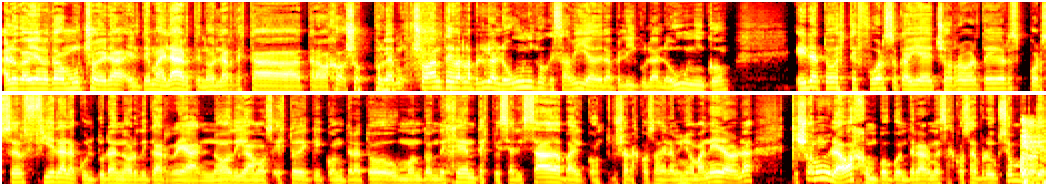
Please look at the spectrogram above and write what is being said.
algo que había notado mucho era el tema del arte, ¿no? El arte está trabajado. Yo, porque a mí, yo antes de ver la película, lo único que sabía de la película, lo único, era todo este esfuerzo que había hecho Robert Eggers por ser fiel a la cultura nórdica real, ¿no? Digamos, esto de que contrató un montón de gente especializada para que construya las cosas de la misma manera, ¿verdad? Que yo a mí me la baja un poco enterarme de esas cosas de producción porque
